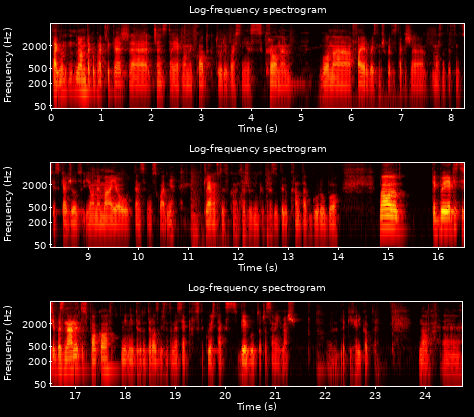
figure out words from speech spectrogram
Tak, no, my mamy taką praktykę, że często jak mamy kod, który właśnie jest kronem, bo na Firebase na przykład jest tak, że można te funkcje scheduled i one mają tę samą składnię. Wklejamy wtedy w komentarzu link teraz do tego kronta w górę, bo no jakby jak jesteś obeznany, to spoko, nie, nie trudno to rozgryźć, natomiast jak wskakujesz tak z biegu, to czasami masz lekki helikopter. No, e,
